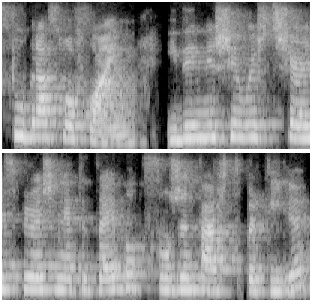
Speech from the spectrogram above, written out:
celebrasse o offline. E daí nasceu este Share Inspiration at the Table, que são jantares de partilha,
